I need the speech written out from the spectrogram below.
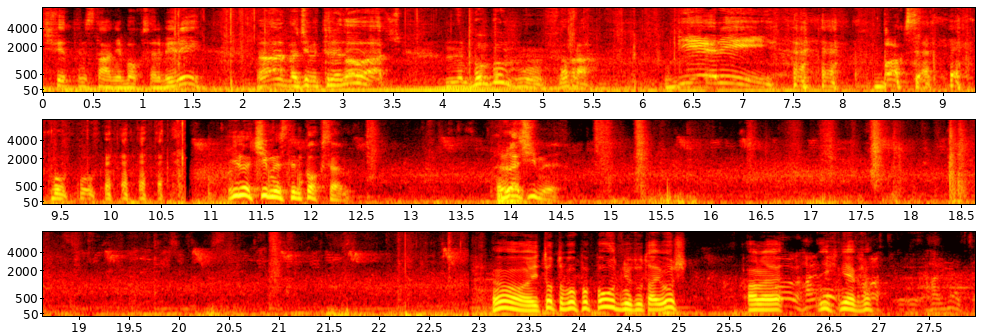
W świetnym stanie bokser. Bili? No, ale będziemy trenować. Bum, bum. Dobra. Bieri! Bokser. I lecimy z tym koksem. Lecimy. O, i to to było po południu tutaj już, ale nikt nie wziął. Halmówce.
